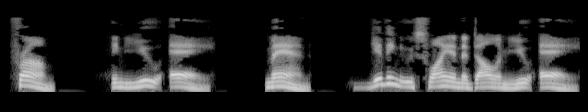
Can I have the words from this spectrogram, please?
From, in U, A, man, giving Ushuaia Nadalam U, A.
